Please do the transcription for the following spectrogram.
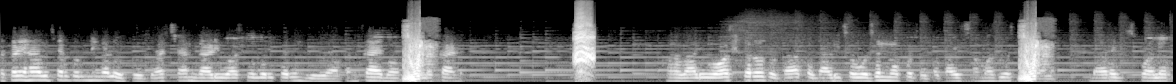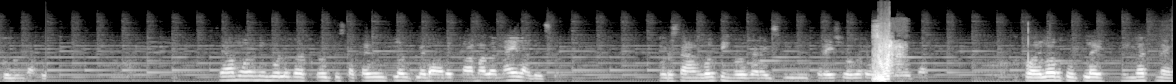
सकाळी हा विचार करून निघालो होतो की आज छान गाडी वॉश वगैरे करून घेऊया आपण काय भाव काय हा गाडी वॉश करत होता तर गाडीचं वजन मोकत होतं काही समजलंच नाही. डायरेक्ट स्पॉयलर खोलून टाकू त्यामुळे मी बोलत असतो की सकाळी उठलं उठलं डायरेक्ट कामाला नाही लागायचं. थोडस आंघोळ पिंघोळ करायची फ्रेश वगैरे व्हायचं होता तुटलंय हिंमत नाही.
